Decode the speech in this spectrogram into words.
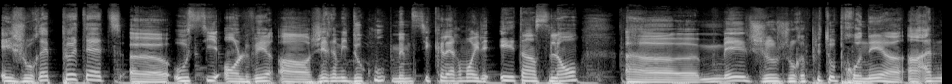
Et j'aurais peut-être euh, aussi enlevé un Jérémy Doku, même si clairement il est étincelant. Euh, mais j'aurais plutôt prôné un, un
